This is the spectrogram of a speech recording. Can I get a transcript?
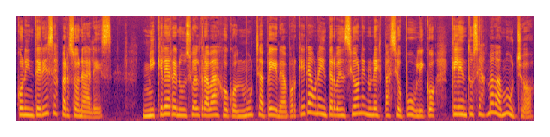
con intereses personales. Miquele renunció al trabajo con mucha pena porque era una intervención en un espacio público que le entusiasmaba mucho.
